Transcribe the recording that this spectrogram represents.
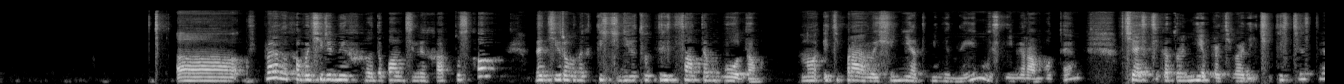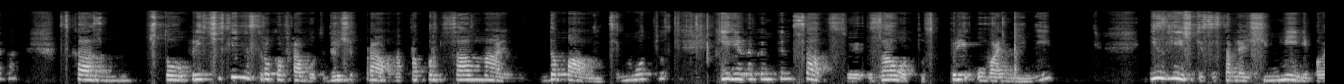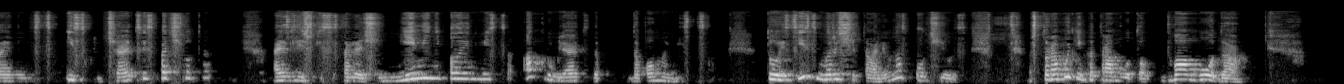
В правилах об очередных дополнительных отпусках, датированных 1930 годом, но эти правила еще не отменены, мы с ними работаем, в части, которая не противоречит, естественно, сказано, что при исчислении сроков работы, дающих право на пропорциональный дополнительный отпуск или на компенсацию за отпуск при увольнении, излишки, составляющие менее половины месяца, исключаются из подсчета, а излишки, составляющие не менее половины месяца, округляются до, до полного месяца. То есть, если мы рассчитали, у нас получилось, что работник отработал 2 года,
